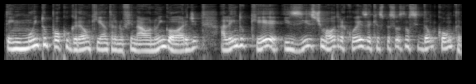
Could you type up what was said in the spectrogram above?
tem muito pouco grão que entra no final no engorde. Além do que, existe uma outra coisa que as pessoas não se dão conta.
